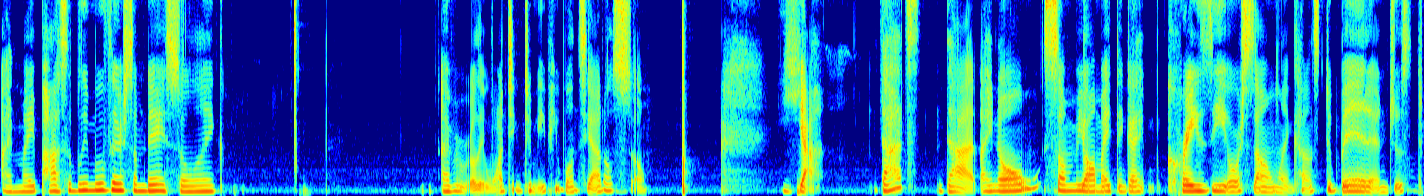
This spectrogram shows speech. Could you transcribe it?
I might possibly move there someday, so like I've been really wanting to meet people in Seattle, so yeah, that's that. I know some y'all might think I'm crazy or sound like kind of stupid and just,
